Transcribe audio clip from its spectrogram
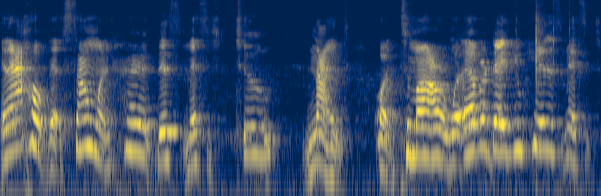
And I hope that someone heard this message tonight or tomorrow, whatever day you hear this message.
